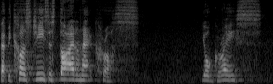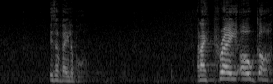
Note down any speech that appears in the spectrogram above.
that because Jesus died on that cross, your grace is available. And I pray, oh God,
